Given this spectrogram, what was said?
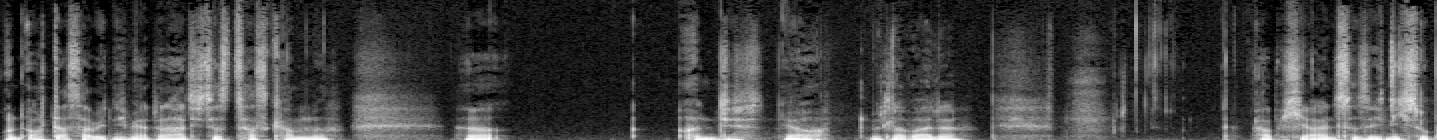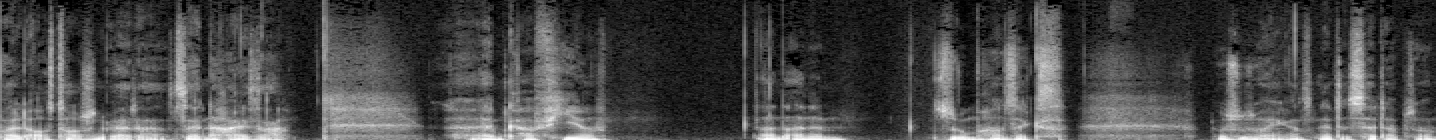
Und auch das habe ich nicht mehr. Dann hatte ich das Tascam, ne? Ja. Und ja, mittlerweile habe ich hier eins, das ich nicht so bald austauschen werde. Sennheiser äh, MK4 an einem Zoom H6. Das ist ein ganz nettes Setup so.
